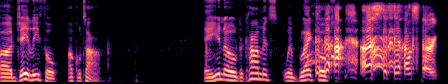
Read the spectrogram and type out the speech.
uh, Jay Lethal Uncle Tom. And you know the comments when black folks. I'm sorry.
